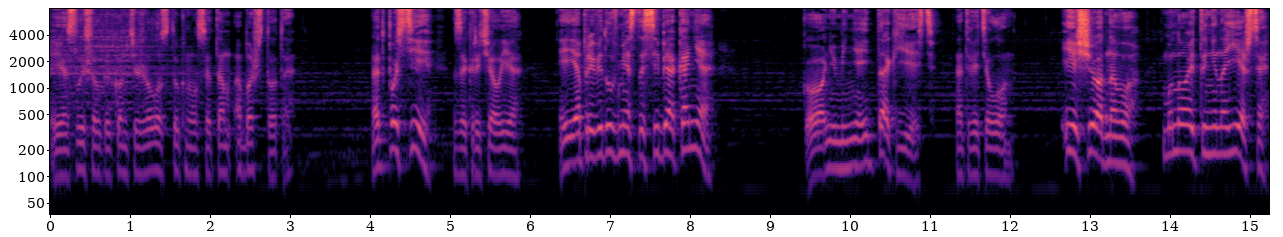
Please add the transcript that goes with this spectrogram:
Я слышал, как он тяжело стукнулся там обо что-то. «Отпусти!» – закричал я. «И я приведу вместо себя коня!» «Конь у меня и так есть», – ответил он. «Еще одного! Мной ты не наешься!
